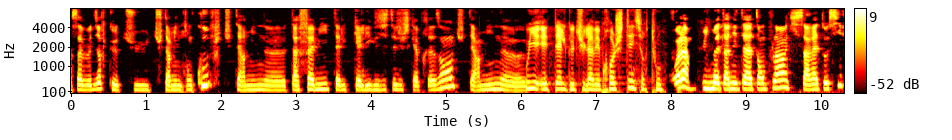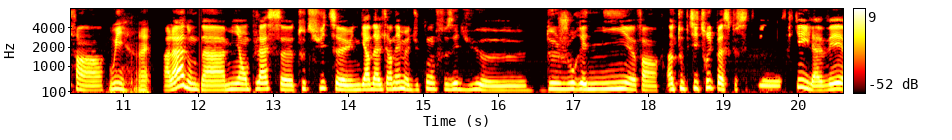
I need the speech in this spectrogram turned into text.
Ça veut dire que tu, tu, termines ton couple, tu termines euh, ta famille telle qu'elle existait jusqu'à présent, tu termines. Euh, oui, et telle que tu l'avais projetée surtout. Voilà, une maternité à temps plein qui s'arrête aussi. Enfin. Oui, ouais. Voilà, donc on a mis en place euh, tout de suite une garde alternée, mais du coup on faisait du euh, deux jours et demi, enfin un tout petit truc parce que c'était compliqué, il avait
